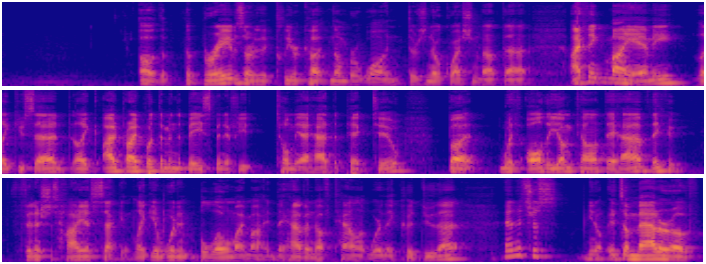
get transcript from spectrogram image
Oh, the the Braves are the clear cut number one. There's no question about that. I think Miami, like you said, like I'd probably put them in the basement if you told me I had to pick two. But with all the young talent they have, they could finish as high as second. Like it wouldn't blow my mind. They have enough talent where they could do that. And it's just, you know, it's a matter of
